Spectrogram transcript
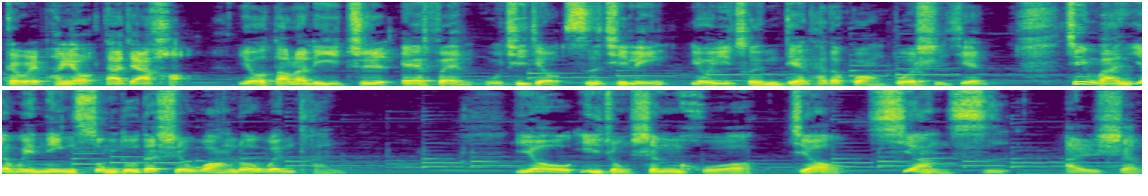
各位朋友，大家好！又到了荔枝 FM 五七九四七零又一村电台的广播时间。今晚要为您诵读的是网络文坛。有一种生活叫向死而生，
